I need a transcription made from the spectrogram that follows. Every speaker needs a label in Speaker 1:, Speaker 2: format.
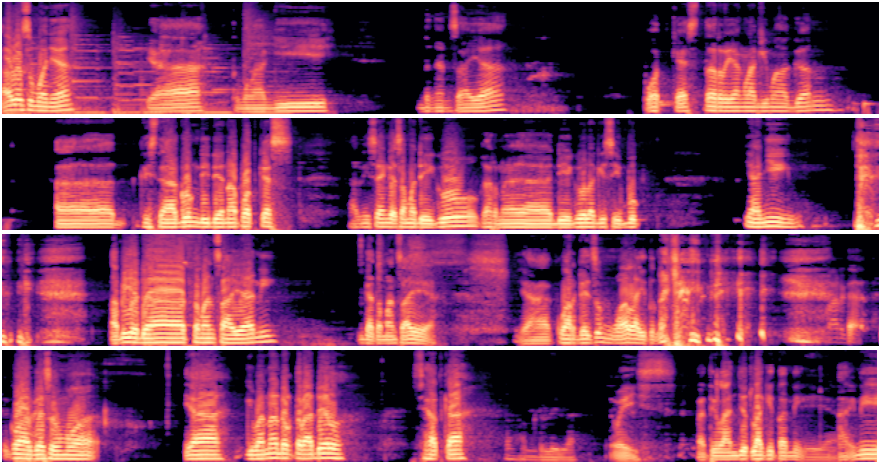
Speaker 1: Halo semuanya. Ya, ketemu lagi dengan saya podcaster yang lagi magang Kristian Agung di Dena Podcast. Hari ini saya nggak sama Diego karena Diego lagi sibuk nyanyi. Tapi ada teman saya nih, nggak teman saya ya. Ya keluarga semua lah itu aja.
Speaker 2: Warga.
Speaker 1: keluarga semua. Ya, gimana Dokter Adel? Sehatkah?
Speaker 3: Alhamdulillah.
Speaker 1: Wais, berarti lanjutlah kita nih.
Speaker 3: Iya.
Speaker 1: Nah, ini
